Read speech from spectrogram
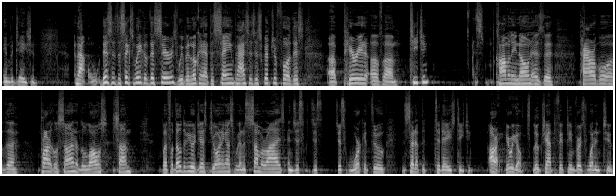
invitation. Now, this is the sixth week of this series. We've been looking at the same passage of Scripture for this uh, period of um, teaching. It's commonly known as the parable of the prodigal son or the lost son. But for those of you who are just joining us, we're going to summarize and just, just, just work it through and set up the, today's teaching. All right, here we go. Luke chapter 15, verse 1 and 2.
